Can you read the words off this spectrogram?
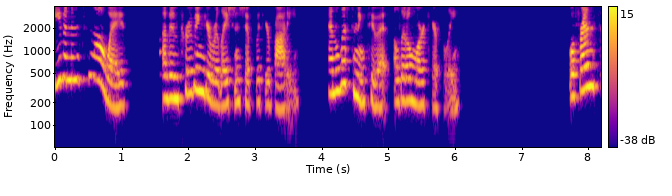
even in small ways, of improving your relationship with your body and listening to it a little more carefully. Well, friends,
